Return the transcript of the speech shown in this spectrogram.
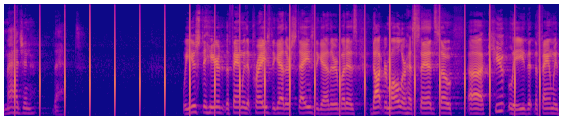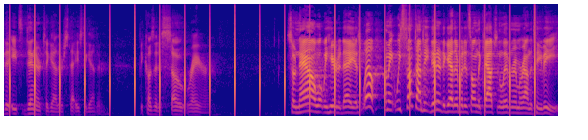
Imagine that. We used to hear that the family that prays together stays together, but as Dr. Mohler has said so uh, cutely, that the family that eats dinner together stays together because it is so rare. So now what we hear today is well, I mean, we sometimes eat dinner together, but it's on the couch in the living room around the TV.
